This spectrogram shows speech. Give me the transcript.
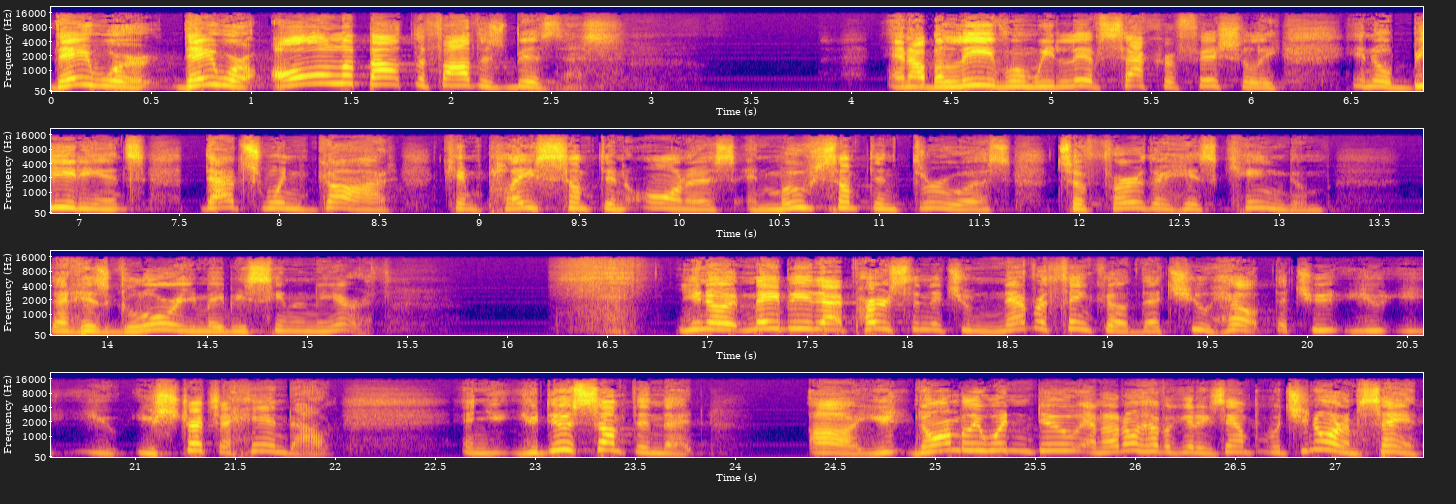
They were, they were all about the Father's business. And I believe when we live sacrificially in obedience, that's when God can place something on us and move something through us to further His kingdom, that His glory may be seen in the earth. You know, it may be that person that you never think of, that you help, that you, you, you, you stretch a hand out, and you, you do something that uh, you normally wouldn't do, and I don't have a good example, but you know what I'm saying.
